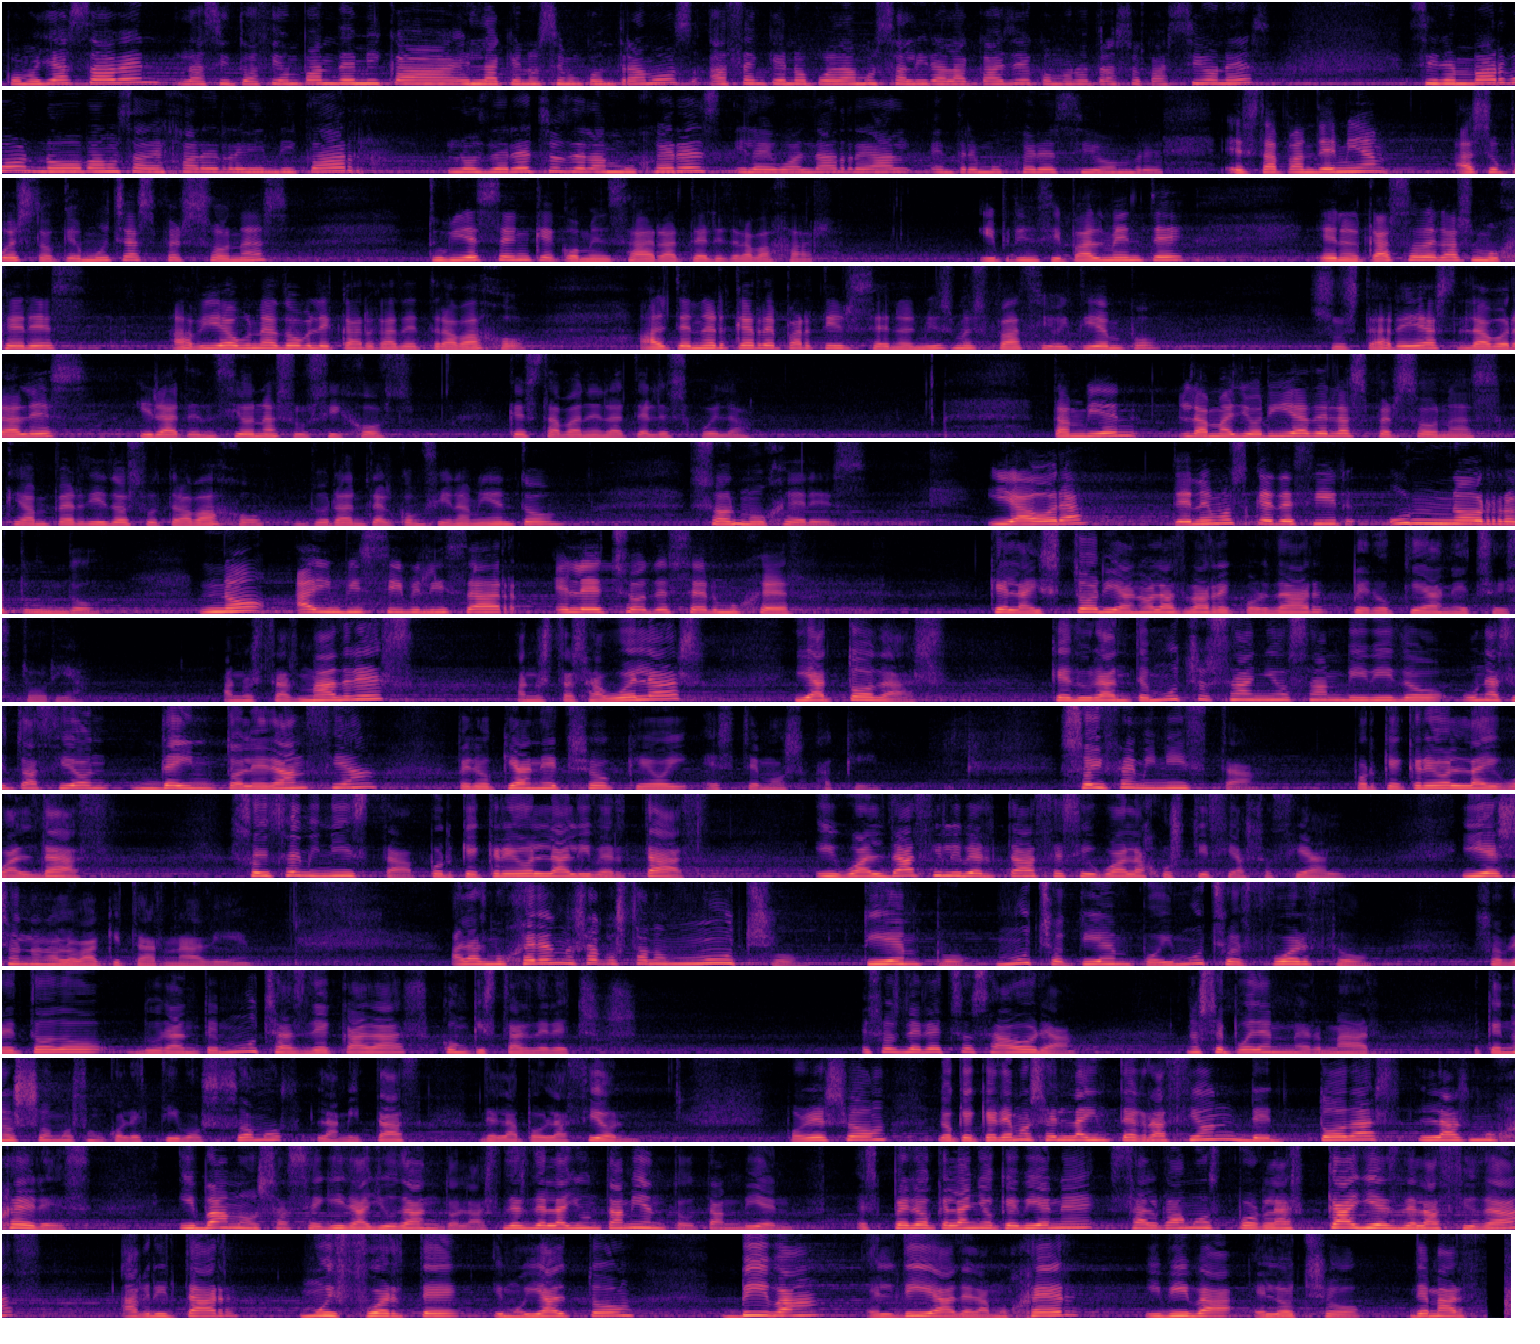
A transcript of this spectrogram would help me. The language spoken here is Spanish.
Como ya saben, la situación pandémica en la que nos encontramos hace que no podamos salir a la calle como en otras ocasiones. Sin embargo, no vamos a dejar de reivindicar los derechos de las mujeres y la igualdad real entre mujeres y hombres. Esta pandemia ha supuesto que muchas personas tuviesen que comenzar a teletrabajar y principalmente en el caso de las mujeres había una doble carga de trabajo al tener que repartirse en el mismo espacio y tiempo sus tareas laborales y la atención a sus hijos que estaban en la teleescuela. También la mayoría de las personas que han perdido su trabajo durante el confinamiento son mujeres. Y ahora tenemos que decir un no rotundo, no a invisibilizar el hecho de ser mujer. Que la historia no las va a recordar, pero que han hecho historia. A nuestras madres, a nuestras abuelas y a todas que durante muchos años han vivido una situación de intolerancia, pero que han hecho que hoy estemos aquí. Soy feminista porque creo en la igualdad. Soy feminista porque creo en la libertad. Igualdad y libertad es igual a justicia social. Y eso no nos lo va a quitar nadie. A las mujeres nos ha costado mucho tiempo, mucho tiempo y mucho esfuerzo, sobre todo durante muchas décadas, conquistar derechos. Esos derechos ahora no se pueden mermar, porque no somos un colectivo, somos la mitad de la población. Por eso lo que queremos es la integración de todas las mujeres y vamos a seguir ayudándolas, desde el ayuntamiento también. Espero que el año que viene salgamos por las calles de la ciudad a gritar muy fuerte y muy alto, viva el Día de la Mujer y viva el 8 de marzo.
